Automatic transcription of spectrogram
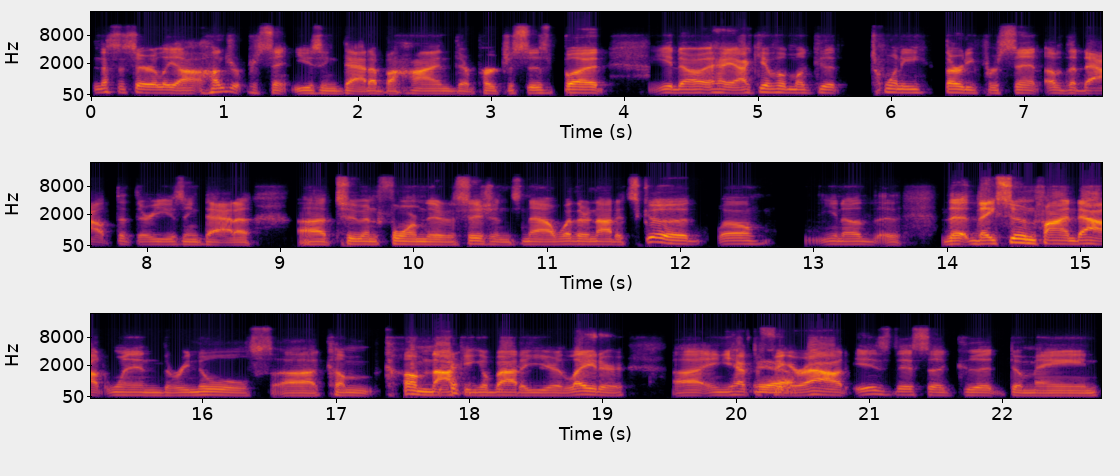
necessarily a hundred percent using data behind their purchases but you know hey i give them a good 20 30% of the doubt that they're using data uh, to inform their decisions now whether or not it's good well you know the, the, they soon find out when the renewals uh, come come knocking about a year later uh, and you have to yeah. figure out is this a good domain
